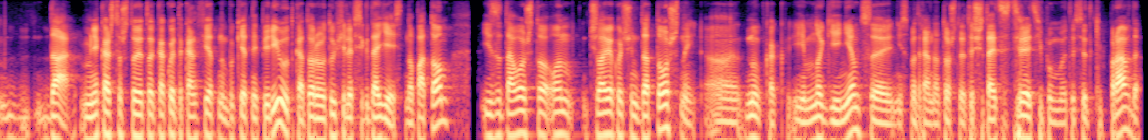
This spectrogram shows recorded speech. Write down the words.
Да, мне кажется, что это какой-то конфетно-букетный период, который у Тухеля всегда есть. Но потом, из-за того, что он человек очень дотошный, э, ну, как и многие немцы, несмотря на то, что это считается стереотипом, это все-таки правда,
